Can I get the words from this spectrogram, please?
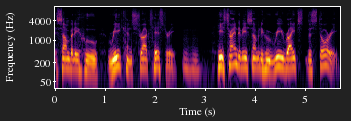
somebody who reconstructs history. He's trying to be somebody who rewrites the story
